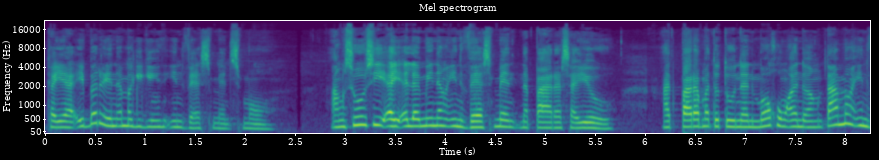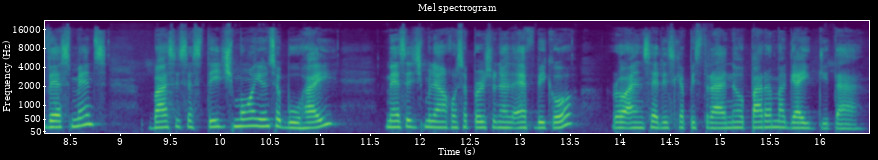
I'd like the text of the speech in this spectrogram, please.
Kaya iba rin ang magiging investments mo. Ang susi ay alamin ang investment na para sa'yo. At para matutunan mo kung ano ang tamang investments base sa stage mo ngayon sa buhay, message mo lang ako sa personal FB ko, Roan Celis Capistrano, para mag-guide kita.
